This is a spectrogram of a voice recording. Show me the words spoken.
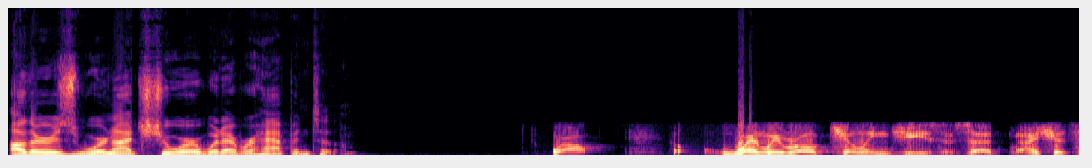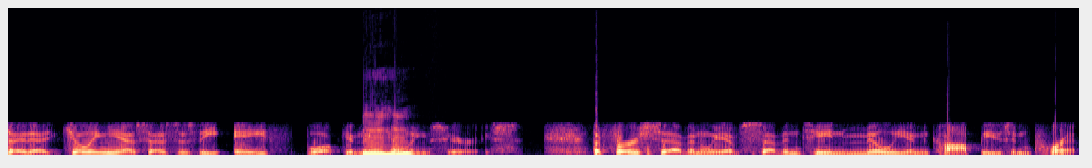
Others were not sure whatever happened to them Well, when we wrote Killing Jesus, uh, I should say that Killing the SS is the eighth book in the mm-hmm. Killing series. The first seven, we have 17 million copies in print.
